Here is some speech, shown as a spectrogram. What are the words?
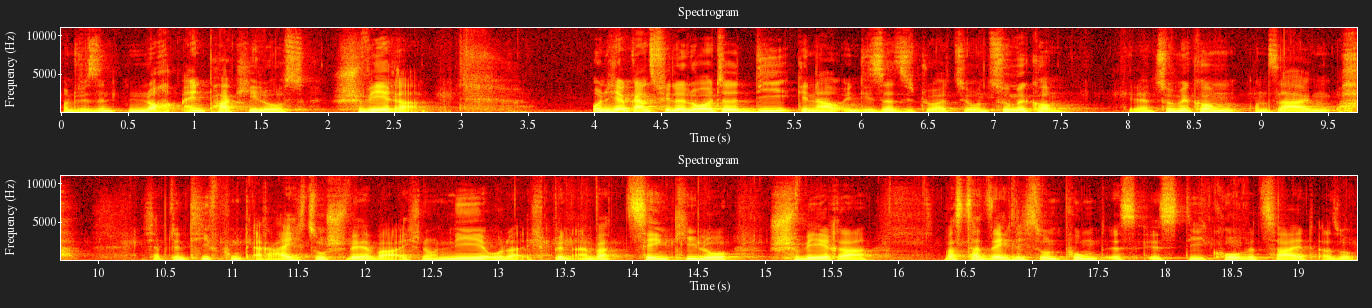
Und wir sind noch ein paar Kilos schwerer. Und ich habe ganz viele Leute, die genau in dieser Situation zu mir kommen, die dann zu mir kommen und sagen, boah, ich habe den Tiefpunkt erreicht, so schwer war ich noch nie oder ich bin einfach 10 Kilo schwerer. Was tatsächlich so ein Punkt ist, ist die Kurvezeit. Also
